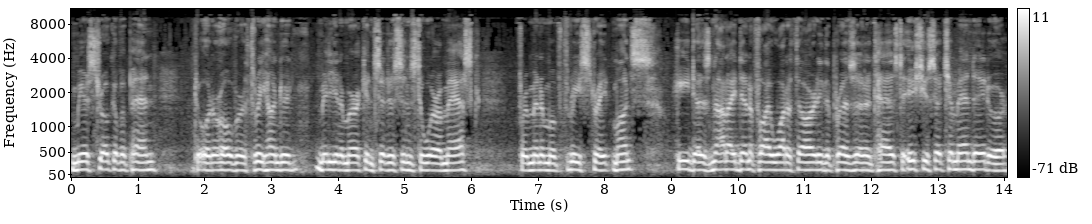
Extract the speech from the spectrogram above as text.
mere stroke of a pen, to order over 300 million American citizens to wear a mask for a minimum of three straight months. He does not identify what authority the President has to issue such a mandate or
